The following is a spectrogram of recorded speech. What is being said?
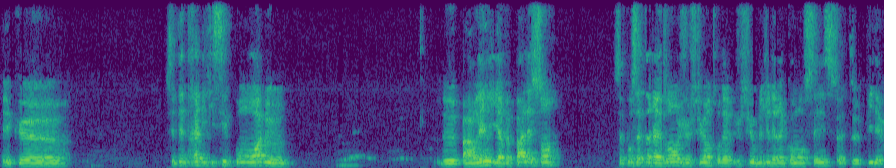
et que c'était très difficile pour moi de de parler, il n'y avait pas les sons. C'est pour cette raison je suis, en de, je suis obligé de recommencer cette vidéo.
